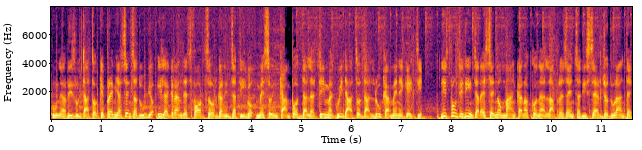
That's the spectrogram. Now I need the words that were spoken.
Un risultato che premia senza dubbio il grande sforzo organizzativo messo in campo dal team guidato da Luca Meneghetti gli spunti di interesse non mancano con la presenza di Sergio Durante,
